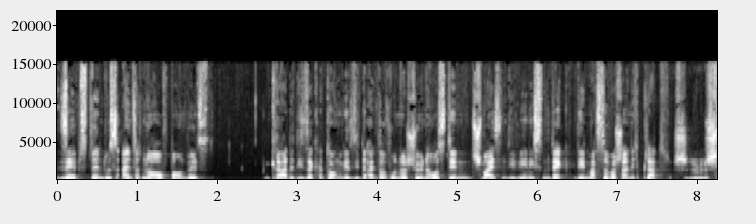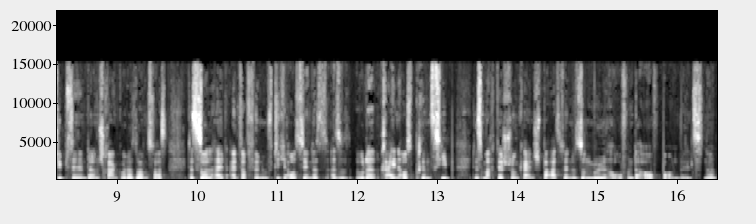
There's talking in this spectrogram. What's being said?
selbst wenn du es einfach nur aufbauen willst, gerade dieser Karton, der sieht einfach wunderschön aus, den schmeißen die wenigsten weg, den machst du wahrscheinlich platt, schiebst ihn hinter den Schrank oder sonst was. Das soll halt einfach vernünftig aussehen. Das, also, oder rein aus Prinzip. Das macht ja schon keinen Spaß, wenn du so einen Müllhaufen da aufbauen willst, ne?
